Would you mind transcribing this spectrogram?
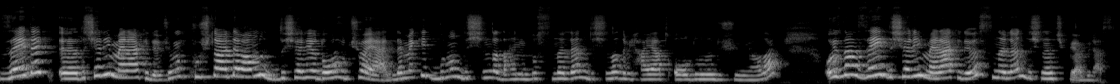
Zey de e, dışarıyı merak ediyor. Çünkü kuşlar devamlı dışarıya doğru uçuyor yani. Demek ki bunun dışında da hani bu sınırların dışında da bir hayat olduğunu düşünüyorlar. O yüzden Zey dışarıyı merak ediyor sınırların dışına çıkıyor biraz.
